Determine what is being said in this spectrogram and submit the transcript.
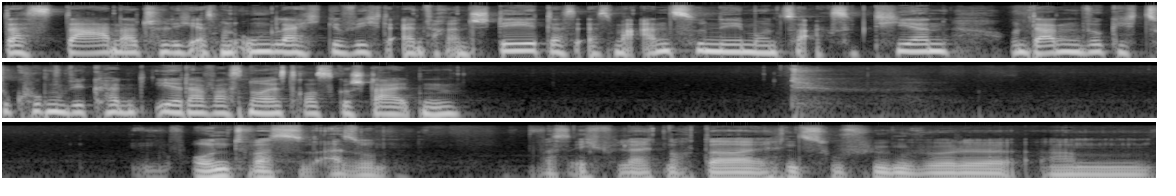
dass da natürlich erstmal ein Ungleichgewicht einfach entsteht, das erstmal anzunehmen und zu akzeptieren und dann wirklich zu gucken, wie könnt ihr da was Neues draus gestalten. Und was, also was ich vielleicht noch da hinzufügen würde, ähm,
